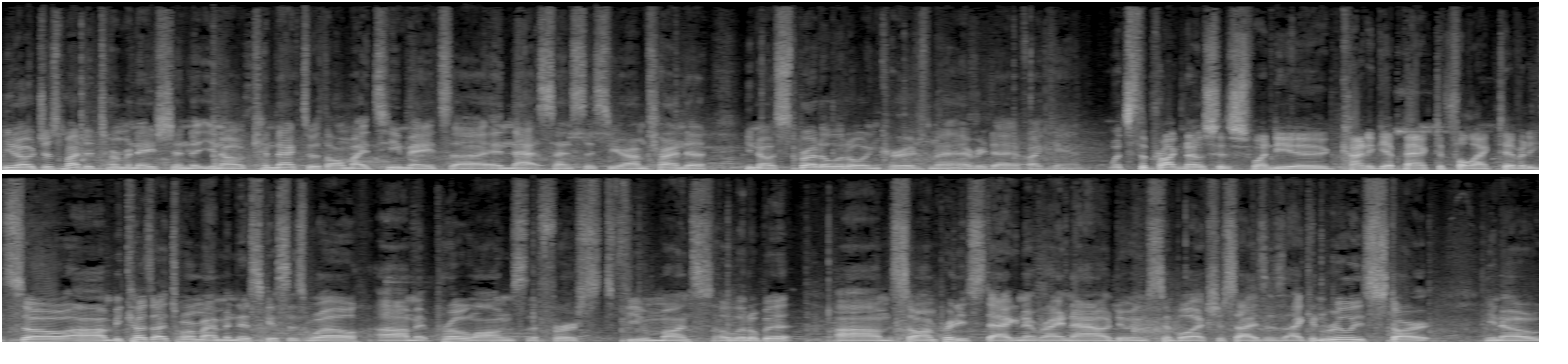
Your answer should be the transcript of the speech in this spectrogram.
you know, just my determination to, you know, connect with all my teammates uh, in that sense this year. I'm trying to, you know, spread a little encouragement every day if I can. What's the prognosis? When do you kind of get back to full activity? So, um, because I tore my meniscus as well, um, it prolongs the first few months a little bit. Um, so I'm pretty stagnant right now doing simple exercises. I can really start, you know,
